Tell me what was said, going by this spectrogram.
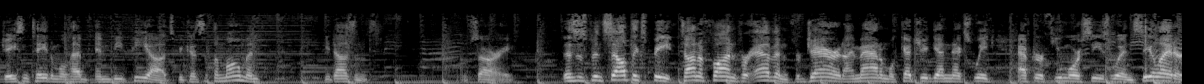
Jayson Tatum will have MVP odds because at the moment he doesn't. I'm sorry. This has been Celtics Beat. Ton of fun for Evan, for Jared. I'm Adam. We'll catch you again next week after a few more C's wins. See you later.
